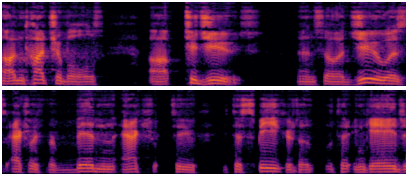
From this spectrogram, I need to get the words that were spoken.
untouchables to Jews. And so a Jew was actually forbidden actually to, to speak or to, to engage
